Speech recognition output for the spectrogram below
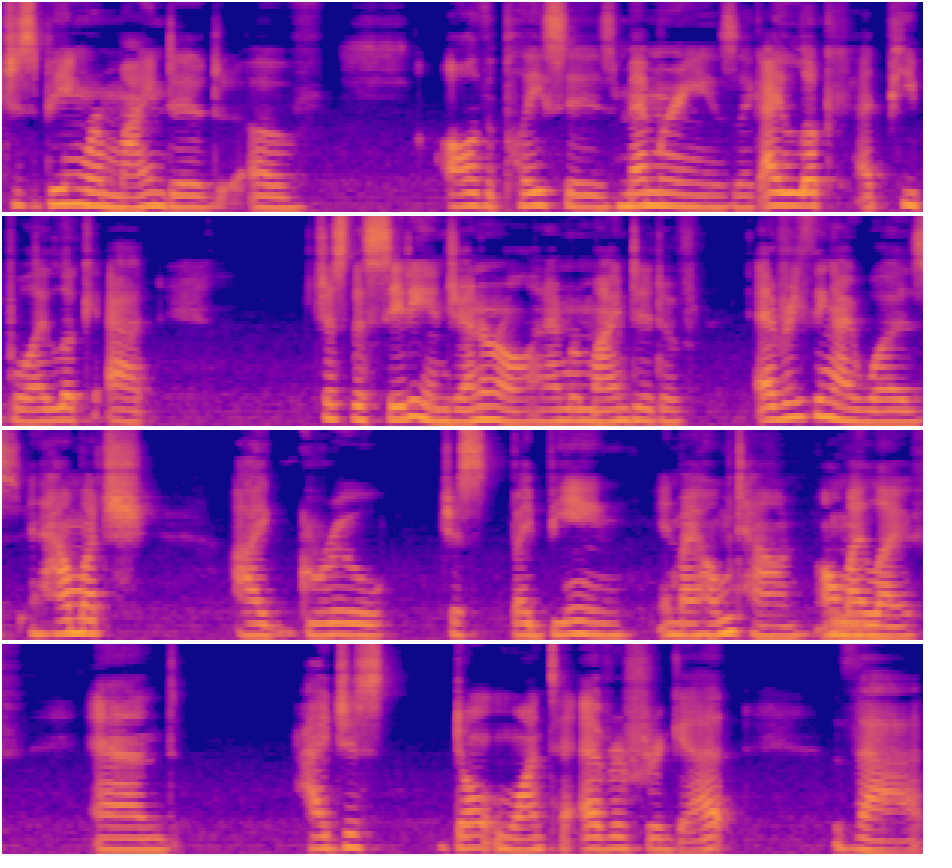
just being reminded of all the places, memories. Like, I look at people, I look at just the city in general, and I'm reminded of everything I was and how much I grew just by being in my hometown all mm. my life. And I just don't want to ever forget that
